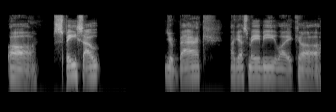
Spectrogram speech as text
uh space out your back. I guess maybe like uh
